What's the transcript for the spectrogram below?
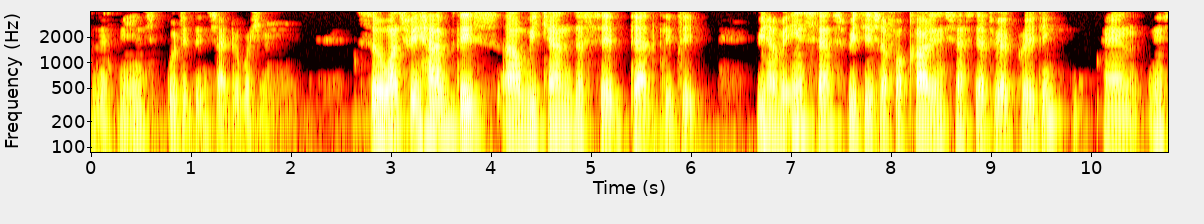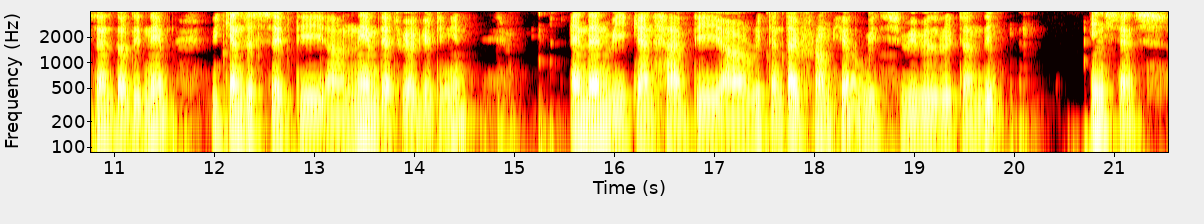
let me put it inside over here. So once we have this uh, we can just say that the, the, we have an instance which is of a car instance that we are creating. And instance dot the name we can just set the uh, name that we are getting in. And then we can have the uh, return type from here which we will return the instance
